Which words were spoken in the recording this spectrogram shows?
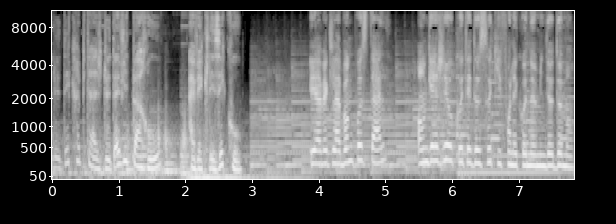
Le décryptage de David Barrault avec les échos. Et avec la Banque Postale, engagée aux côtés de ceux qui font l'économie de demain.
